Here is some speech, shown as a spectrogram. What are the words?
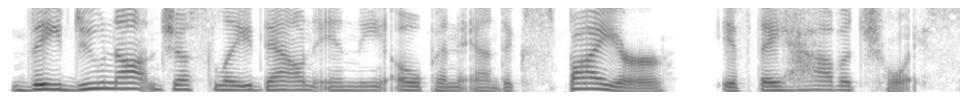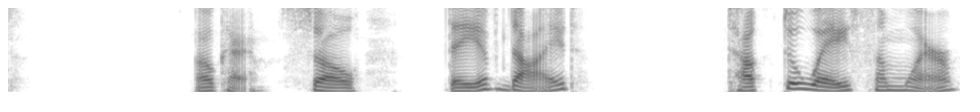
They do not just lay down in the open and expire if they have a choice. Okay, so they have died, tucked away somewhere.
